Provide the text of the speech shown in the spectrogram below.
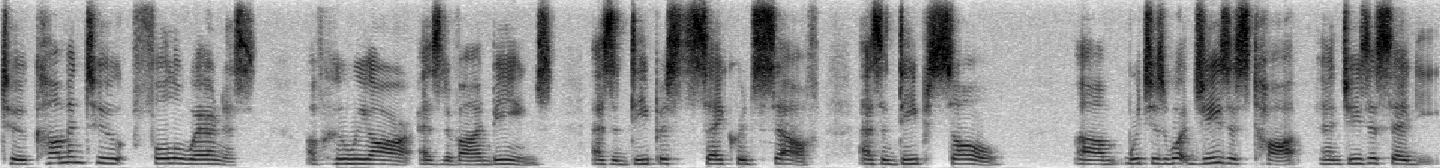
to come into full awareness of who we are as divine beings, as a deepest sacred self, as a deep soul, um, which is what Jesus taught. And Jesus said,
